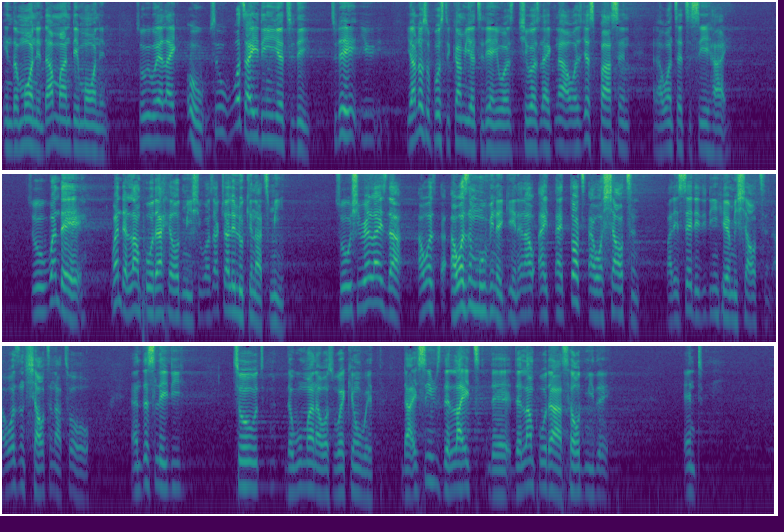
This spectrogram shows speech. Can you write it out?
in the morning, that Monday morning. So we were like, oh, so what are you doing here today? Today, you, you are not supposed to come here today. And was, she was like, no, I was just passing and I wanted to say hi. So when the, when the lamp holder held me, she was actually looking at me. So she realized that I, was, I wasn't moving again. And I, I, I thought I was shouting, but they said they didn't hear me shouting. I wasn't shouting at all. And this lady told the woman I was working with that it seems the light, the, the lamp holder has held me there. And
